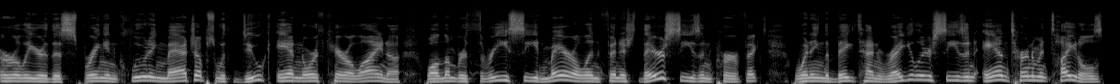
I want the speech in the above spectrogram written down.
earlier this spring, including matchups with Duke and North Carolina, while number three seed Maryland finished their season perfect, winning the Big Ten regular season and tournament titles,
